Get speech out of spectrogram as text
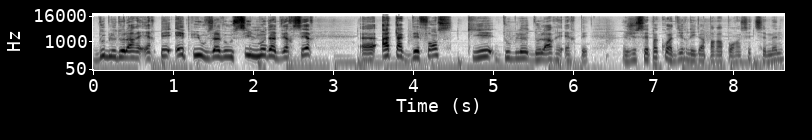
double dollar et RP. Et puis vous avez aussi une mode adversaire, euh, attaque défense, qui est double dollar et RP. Je sais pas quoi dire les gars par rapport à cette semaine.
